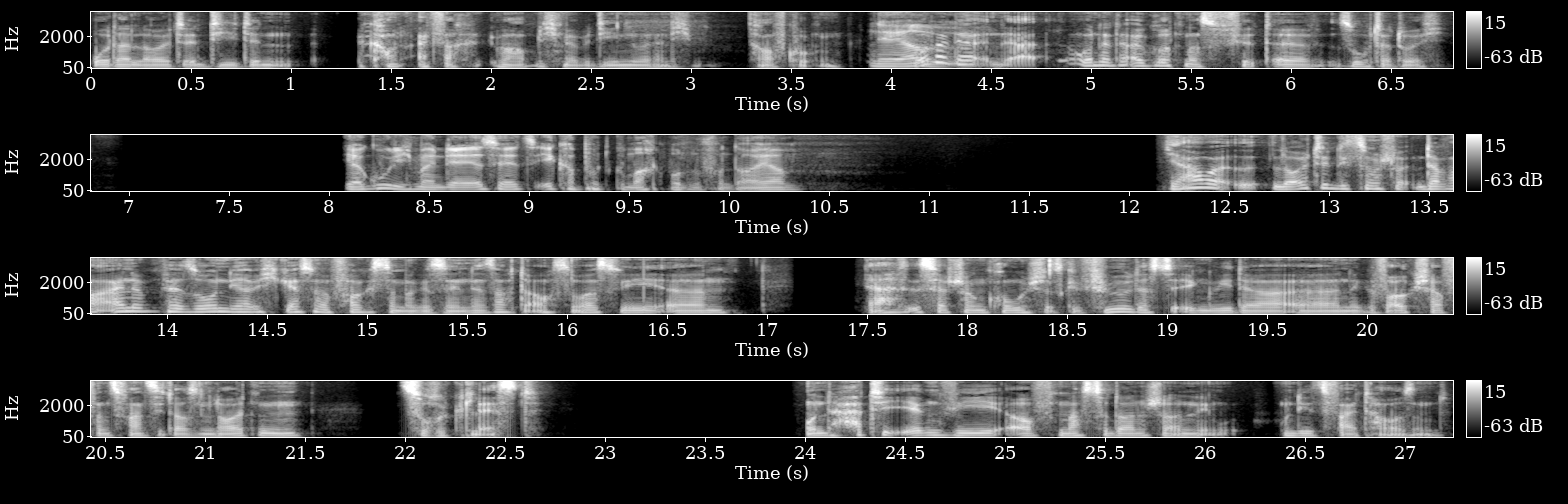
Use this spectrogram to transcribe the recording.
oder Leute, die den Account einfach überhaupt nicht mehr bedienen oder nicht drauf gucken. naja, Oder, der, der, oder der Algorithmus führt, äh, sucht da durch. Ja gut, ich meine, der ist ja jetzt eh kaputt gemacht worden, von daher. Ja, aber äh, Leute, die zum Beispiel, da war eine Person, die habe ich gestern oder vorgestern mal gesehen, der sagte auch sowas wie, ähm, ja, es ist ja schon ein komisches Gefühl, dass du irgendwie da äh, eine Gefolgschaft von 20.000 Leuten zurücklässt. Und hatte irgendwie auf Mastodon schon um die 2000.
